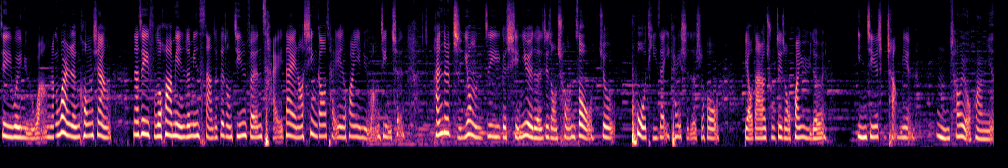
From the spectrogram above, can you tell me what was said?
这一位女王，然后万人空巷。那这一幅的画面，人民撒着各种金粉彩带，然后兴高采烈的欢迎女王进城。韩德只用这一个弦乐的这种重奏，就破题在一开始的时候，表达了出这种欢愉的迎接场面。嗯，超有画面，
